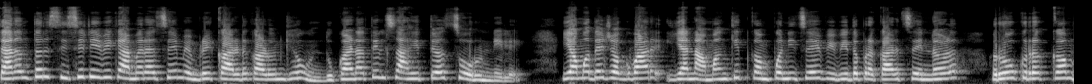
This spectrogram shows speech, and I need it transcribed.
त्यानंतर सीसीटीव्ही कॅमेऱ्याचे मेमरी कार्ड काढून घेऊन दुकानातील साहित्य चोरून नेले. यामध्ये जगवार या नामांकित कंपनीचे विविध प्रकारचे नळ रोख रक्कम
